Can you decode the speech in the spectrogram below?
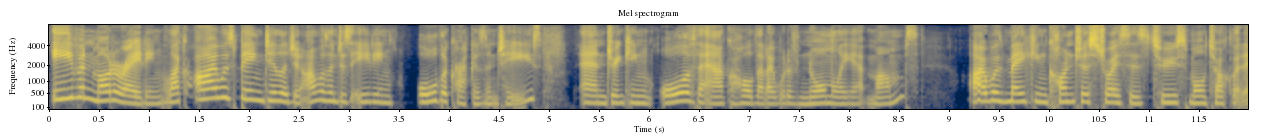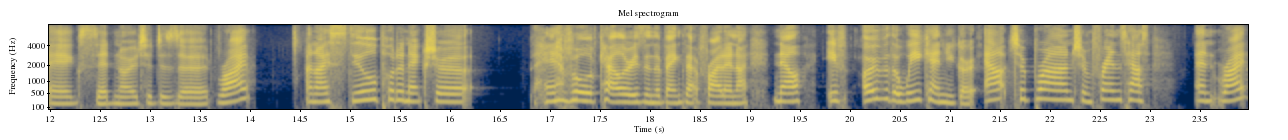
even moderating, like I was being diligent, I wasn't just eating all the crackers and cheese and drinking all of the alcohol that I would have normally at mum's. I was making conscious choices, two small chocolate eggs, said no to dessert, right? And I still put an extra handful of calories in the bank that Friday night. Now, if over the weekend you go out to brunch and friend's house, and right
